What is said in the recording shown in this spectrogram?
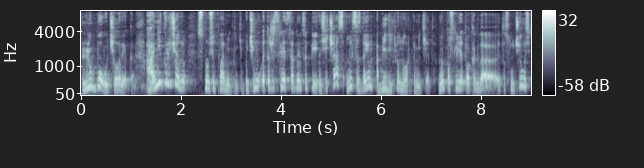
любого человека. А они кричат, сносят памятники. Почему? Это же следствие одной цепи. Но сейчас мы создаем объединенный оргкомитет. Мы после этого, когда это случилось,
